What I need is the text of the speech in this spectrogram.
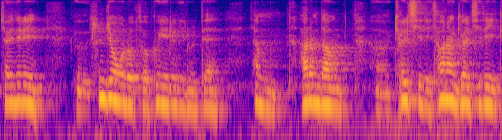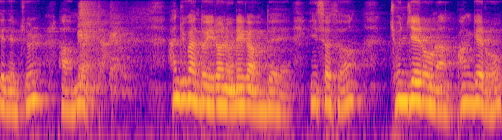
저희들이 그 순종으로서 그 일을 이룰 때 참 아름다운 어, 결실이 선한 결실이 있게 될 줄 아옵나이다. 한 주간도 이런 은혜 가운데 있어서 존재로나 관계로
